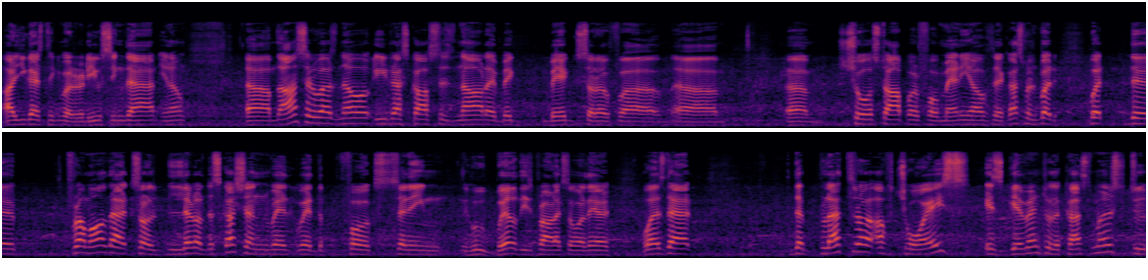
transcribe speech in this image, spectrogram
are you guys thinking about reducing that, you know? Um, the answer was no, egress cost is not a big, big sort of uh, um, um showstopper for many of their customers, but, but the, from all that sort of little discussion with, with the folks sitting who build these products over there was that the plethora of choice is given to the customers to,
